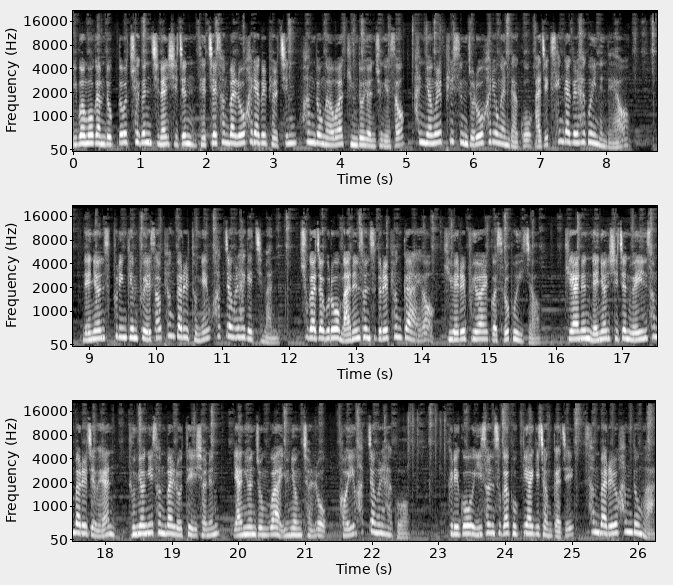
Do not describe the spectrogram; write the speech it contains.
이범호 감독도 최근 지난 시즌 대체 선발로 활약을 펼친 황동하와 김도현 중에서 한 명을 필승조로 활용한다고 아직 생각을 하고 있는데요. 내년 스프링 캠프에서 평가를 통해 확정을 하겠지만 추가적으로 많은 선수들을 평가하여 기회를 부여할 것으로 보이죠. 기아는 내년 시즌 외인 선발을 제외한 두 명이 선발 로테이션은 양현종과 윤영철로 거의 확정을 하고 그리고 이 선수가 복귀하기 전까지 선발을 황동화,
